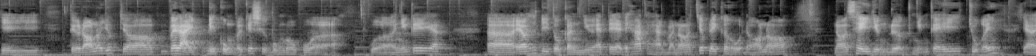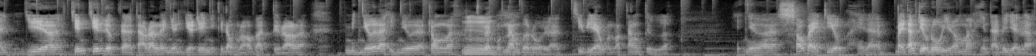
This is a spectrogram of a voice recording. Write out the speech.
Thì từ đó nó giúp cho với lại đi cùng với cái sự bùng nổ của của những cái à, uh, LSD token như STETH chẳng hạn và nó chấp lấy cơ hội đó nó nó xây dựng được những cái chuỗi à, uh, year chiến chiến lược à, tạo ra lợi nhuận dựa trên những cái đồng đó. Và từ đó là mình nhớ là hình như trong uh, ừ. gần một năm vừa rồi là TVL của nó tăng từ uh, hình như sáu bảy triệu hay là bảy tám triệu đô gì đó mà hiện tại bây giờ là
